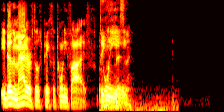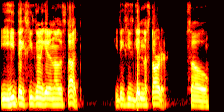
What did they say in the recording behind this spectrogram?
It doesn't matter if those picks are 25, 28. He, he thinks he's going to get another stud. He thinks he's getting a starter. So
